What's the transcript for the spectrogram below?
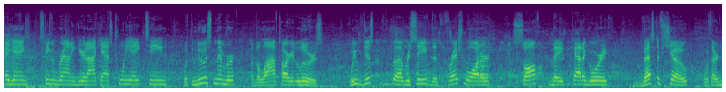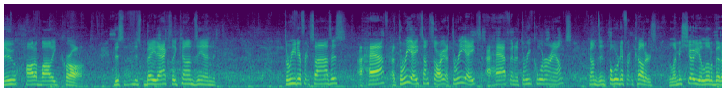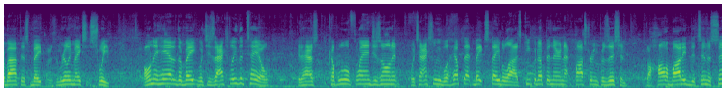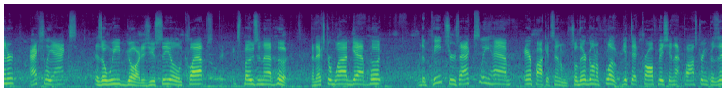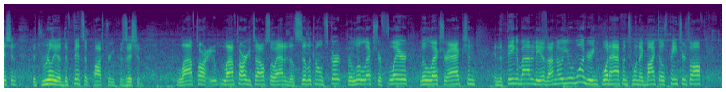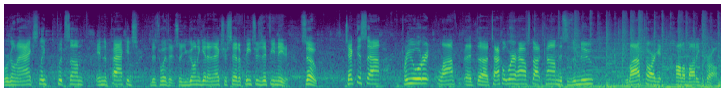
Hey gang, Stephen Browning here at ICAST 2018 with the newest member of the LiveTarget Lures. We've just uh, received the freshwater soft bait category best of show with our new Hollow Craw. This, this bait actually comes in three different sizes, a half, a three eighths, I'm sorry, a three eighths, a half, and a three quarter ounce. Comes in four different colors. And let me show you a little bit about this bait, which really makes it sweet. On the head of the bait, which is actually the tail, it has a couple little flanges on it, which actually will help that bait stabilize, keep it up in there in that posturing position. The hollow body that's in the center actually acts as a weed guard. As you see, it'll collapse, exposing that hook. An extra wide gap hook. The pinchers actually have air pockets in them, so they're gonna float, get that crawfish in that posturing position that's really a defensive posturing position. Live, tar LiveTargets also added a silicone skirt for a little extra flair, a little extra action. And the thing about it is, I know you're wondering what happens when they bite those pinchers off. We're gonna actually put some in the package that's with it. So you're gonna get an extra set of pinchers if you need it. So check this out. Pre-order it live at uh, tacklewarehouse.com. This is the new LiveTarget hollow body craw.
